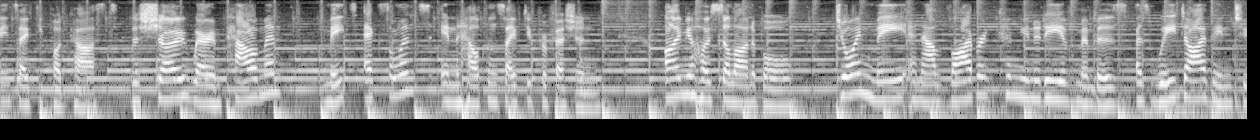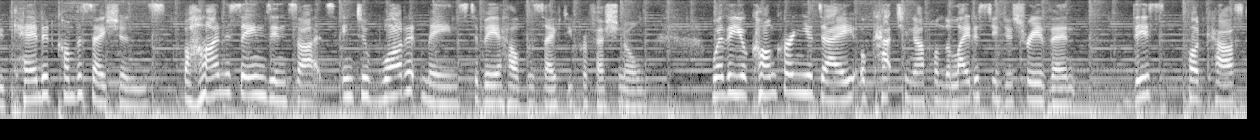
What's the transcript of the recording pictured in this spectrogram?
in Safety podcast, the show where empowerment meets excellence in the health and safety profession. I'm your host, Alana Ball. Join me and our vibrant community of members as we dive into candid conversations, behind the scenes insights into what it means to be a health and safety professional. Whether you're conquering your day or catching up on the latest industry event, this podcast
